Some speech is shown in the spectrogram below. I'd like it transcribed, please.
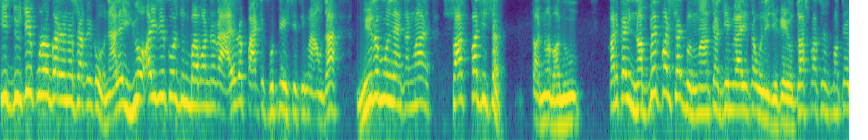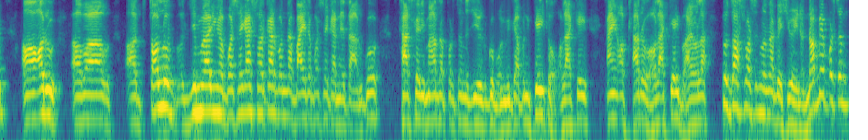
ती दुइटै कुरो गर्न नसकेको हुनाले यो अहिलेको जुन बबन्डर आयो र पार्टी फुट्ने स्थितिमा आउँदा मेरो मूल्याङ्कनमा शत प्रतिशत त नभनौँ। करिब करिब नब्बे प्रतिशत चाहिँ जिम्मेवारी त ओलीजीकै हो। दस प्रतिशत मात्रै अरू अब तल्लो जिम्मेवारीमा बसेका सरकारभन्दा बाहिर बसेका नेताहरूको खास गरी माधव प्रचण्डजीहरूको भूमिका पनि केही त होला केही काहीँ अप्ठ्यारो होला केही भयो होला त्यो दस पर्सेन्टभन्दा बेसी होइन। नब्बे पर्सेन्ट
